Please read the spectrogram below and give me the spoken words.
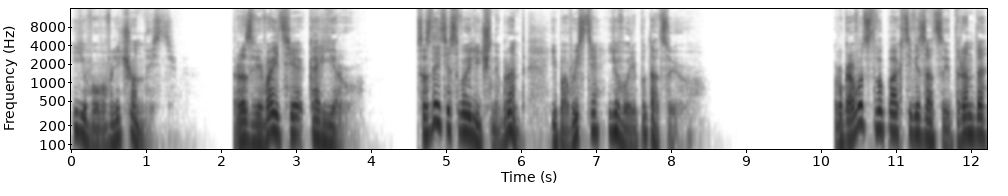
и его вовлеченность. Развивайте карьеру. Создайте свой личный бренд и повысьте его репутацию. Руководство по активизации тренда,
